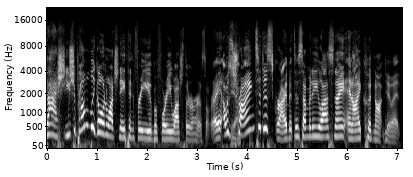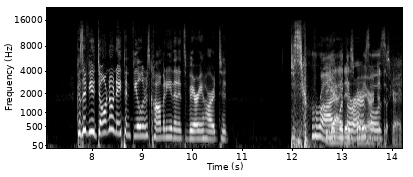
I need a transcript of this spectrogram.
gosh, you should probably go and watch Nathan for You before you watch the rehearsal, right? I was Yeah. trying to describe it to somebody last night and I could not do it. Because if you don't know Nathan Fielder's comedy, then it's very hard to describe yeah, what the is very rehearsal hard is. to describe.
